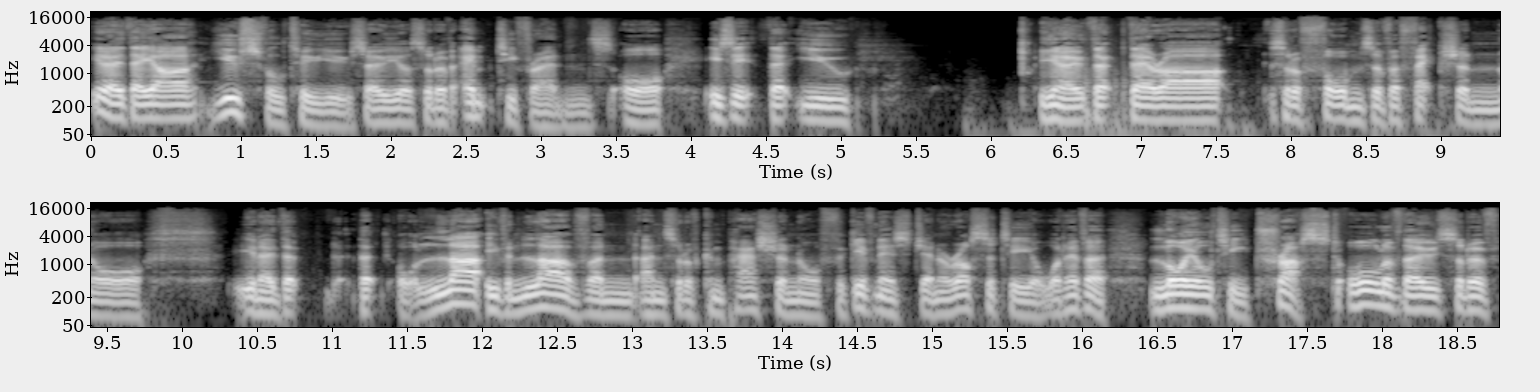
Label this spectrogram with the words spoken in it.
you know they are useful to you, so you're sort of empty friends, or is it that you, you know, that there are sort of forms of affection or you know that that or love even love and and sort of compassion or forgiveness generosity or whatever loyalty trust all of those sort of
